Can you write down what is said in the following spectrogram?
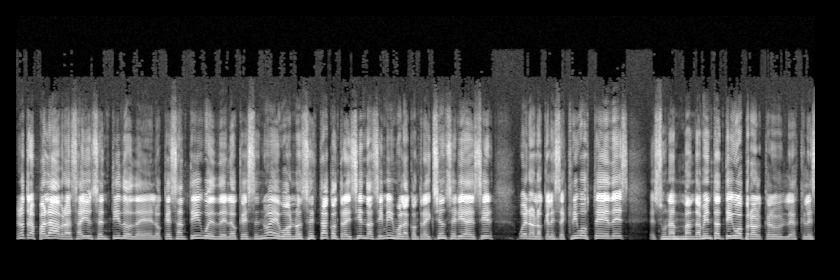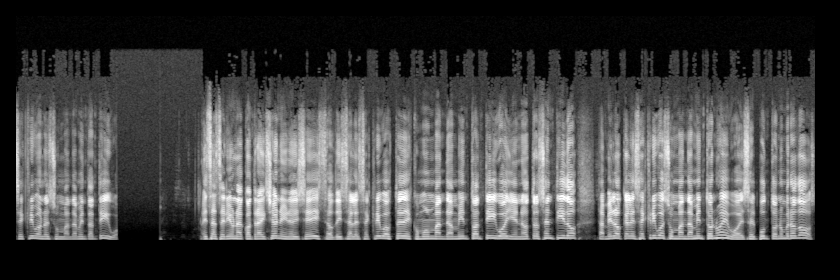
En otras palabras, hay un sentido de lo que es antiguo y de lo que es nuevo. No se está contradiciendo a sí mismo. La contradicción sería decir, bueno, lo que les escribo a ustedes es un mandamiento antiguo, pero lo que les escribo no es un mandamiento antiguo. Esa sería una contradicción y no dice eso. Dice, les escribo a ustedes como un mandamiento antiguo y en otro sentido, también lo que les escribo es un mandamiento nuevo. Es el punto número dos.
